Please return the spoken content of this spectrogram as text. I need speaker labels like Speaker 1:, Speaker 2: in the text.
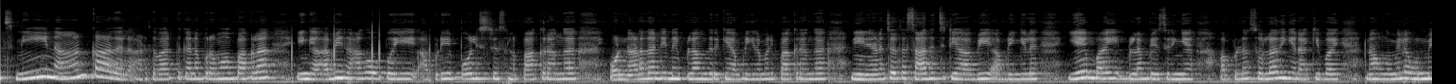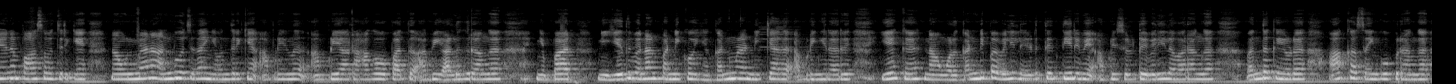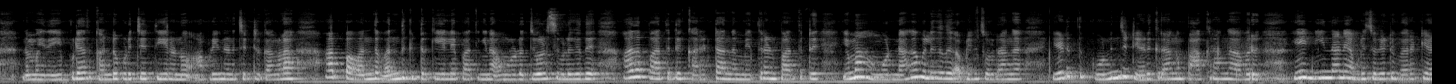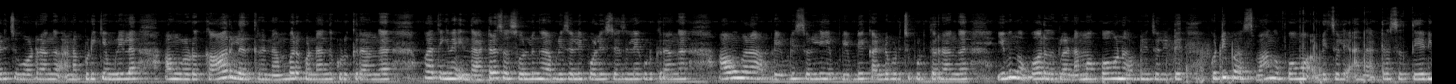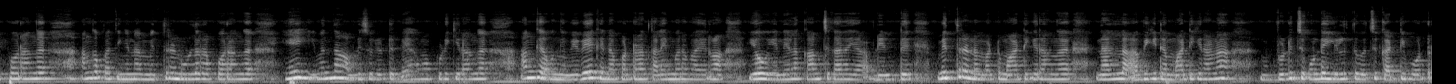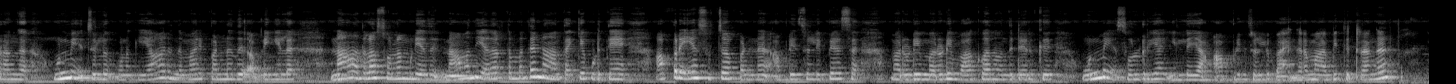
Speaker 1: Friends நீ நான் காதல். அடுத்த வாரத்துக்கு அனுப்புகிறோமா பார்க்கலாம். இங்கே அபி ராகவ் போய் அப்படியே போலீஸ் ஸ்டேஷனில் பார்க்குறாங்க உன்னால தாண்டி நான் இப்படிலாம் வந்திருக்கேன் அப்படிங்கிற மாதிரி பார்க்குறாங்க நீ நினச்சதை சாதிச்சிட்டியா அபி அப்படிங்கிற ஏன் பாய் இப்படிலாம் பேசுகிறீங்க அப்படிலாம் சொல்லாதீங்க ராக்கி பாய். நான் உங்கள் மேலே உண்மையான பாசம் வச்சுருக்கேன். நான் உண்மையான அன்பு வச்சு தான் இங்கே வந்திருக்கேன் அப்படின்னு அப்படியா ராகவை பார்த்து அபி அழுகுறாங்க. இங்கே பார் நீ எது வேணாலும் பண்ணிக்கோ. என் கண் முன்னாடி நிற்காத அப்படிங்கிறாரு. ஏங்க நான் உங்களை கண்டிப்பாக வெளியில் எடுத்து தீருவேன் அப்படின்னு சொல்லிட்டு வெளியில் வராங்க. வந்த கையோட ஆகாசையும் கூப்பிட்றாங்க. நம்ம இதை எப்படியாவது பிடிச்சே தீரணும் அப்படின்னு நினச்சிட்டு இருக்காங்களா? அப்போ வந்து வந்துக்கிட்டு இருக்கையிலே பார்த்தீங்கன்னா அவங்களோட ஜுவல்ஸ் விழுகுது. அதை பார்த்துட்டு கரெக்டாக அந்த மித்ரன் பார்த்துட்டு ஏமா அவங்களோட நகை விழுகுது அப்படின்னு சொல்கிறாங்க எடுத்து குனிஞ்சிட்டு எடுக்கிறாங்க பார்க்குறாங்க அவர். ஏன் நீ தானே அப்படி சொல்லிட்டு விரட்டி அடித்து ஓடுறாங்க. ஆனால் பிடிக்க முடியல. அவங்களோட காரில் இருக்கிற நம்பரை கொண்டாந்து கொடுக்குறாங்க. பார்த்தீங்கன்னா இந்த அட்ரஸை சொல்லுங்கள் அப்படி சொல்லி போலீஸ் ஸ்டேஷன்லேயே கொடுக்குறாங்க. அவங்களும் அப்படி இப்படி சொல்லி எப்படி இப்படி கண்டுபிடிச்சி கொடுத்துட்றாங்க. இவங்க போகிறதுக்குள்ள நம்ம போகணும் அப்படின்னு சொல்லிட்டு குட்டி பாஸ் வாங்க போவோம் அப்படின்னு சொல்லி அந்த அட்ரஸை தேடி போகிறாங்க அங்கே பார்த்தீங்கன்னா மித்ரன் உள்ளர போகிறாங்க ஏய் இவன் தான் அப்படி சொல்லிட்டு வேகமாக பிடிக்கிறாங்க. அங்கே அவங்க விவேக் என்ன பண்ணுறான் தலைமறைவாயிடுறான். யோ என்னெல்லாம் காமிச்சிக்காதையா? அப்படின்ட்டு மித்ரனை மட்டும் மாட்டிக்கிறாங்க. நல்லா அபிகிட்ட மாட்டிக்கிறானா? பிடிச்சு கொண்டு இழுத்து வச்சு கட்டி போட்டுறாங்க. உண்மையை சொல்லு உனக்கு யார் இந்த மாதிரி பண்ணது அப்படிங்கல. நான் அதெல்லாம் சொல்ல முடியாது. நான் வந்து யதார்த்தமாக தான் நான் தைக்க கொடுத்தேன். அப்புறம் ஏன் சுவிட்ச் ஆஃப் பண்ணேன் அப்படின்னு சொல்லி பேச மறுபடியும் மறுபடியும் வாக்குவாதம் வந்துட்டே இருக்கு. உண்மையை சொல்றியா? இல்லையா? அப்படின்னு சொல்லிட்டு பயங்கரமாக அபி திட்டுறாங்க.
